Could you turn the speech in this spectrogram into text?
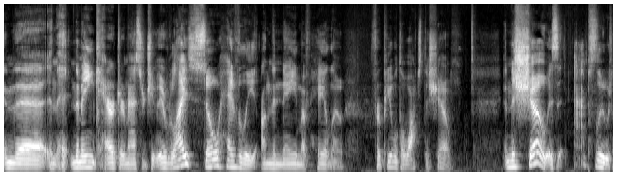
and the, and the, the main character, Master Chief. It relies so heavily on the name of Halo for people to watch the show. And the show is an absolute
